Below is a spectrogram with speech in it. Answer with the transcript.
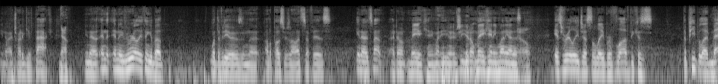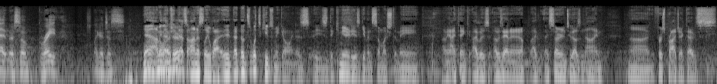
you know I try to give back. yeah, You know, and and if you really think about what the videos and the all the posters and all that stuff is, you know, it's not. I don't make any money. You, know, you don't make any money on this. No. It's really just a labor of love because the people I've met are so great. Like I just yeah. I mean, that's that's honestly why it, that, that's what keeps me going. Is, is the community has given so much to me. I mean, I think I was I was adding it up. I, I started in 2009. Uh, first project I was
